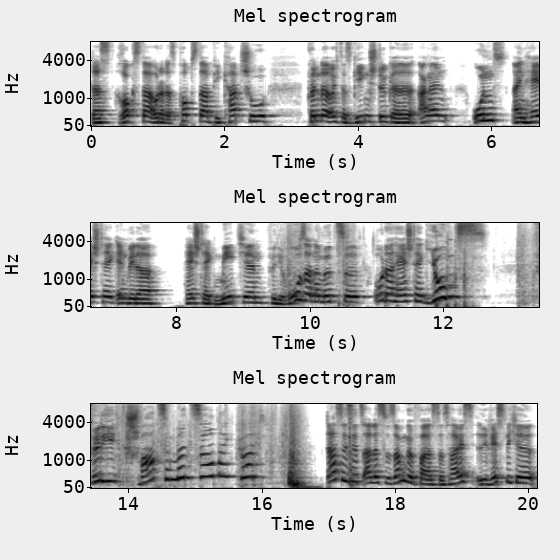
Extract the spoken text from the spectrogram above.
das Rockstar oder das Popstar Pikachu, könnt ihr euch das Gegenstück äh, angeln und ein Hashtag, entweder Hashtag Mädchen für die rosane Mütze oder Hashtag Jungs für die schwarze Mütze. Oh mein Gott! Das ist jetzt alles zusammengefasst. Das heißt, die restliche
